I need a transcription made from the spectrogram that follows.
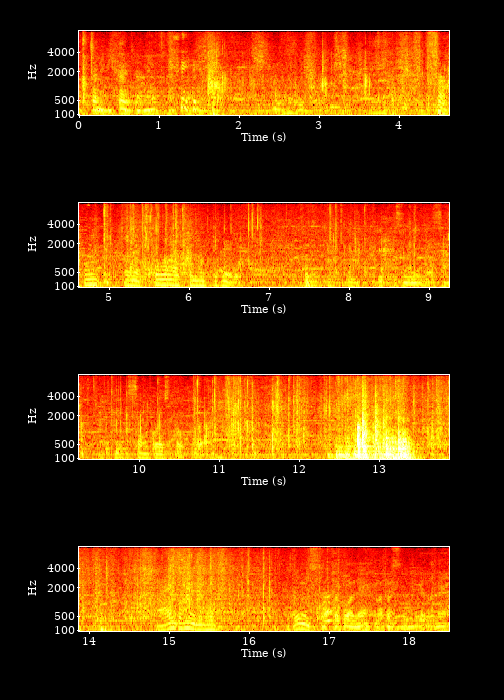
ったりぴったりだねさあこのこのこうやって持ってくれる一二三三これちょっとはいごめんねうんちょっとこはねまたするけどね。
